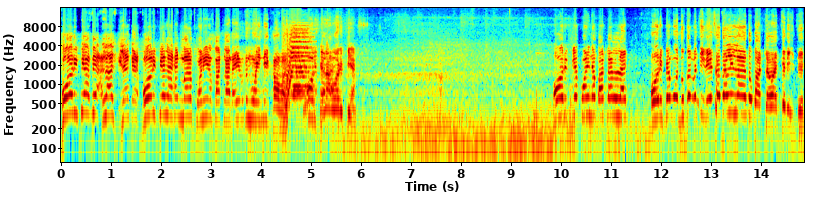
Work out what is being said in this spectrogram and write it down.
સો રૂપિયા બે. હલાલ ઢીલા કરે. સો રૂપિયા લાહે મારા પાણીના બાટલા. ના એ વખત હું અહીં નહીં ખાવા. સો રૂપિયા સો રૂપિયા? સો રૂપિયા પાણીના બાટલા લાય. સો રૂપિયા હું દુકાનમાંથી વેચાતા લઈ લાવ્યો તો બાટલા વાત કરી હતી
